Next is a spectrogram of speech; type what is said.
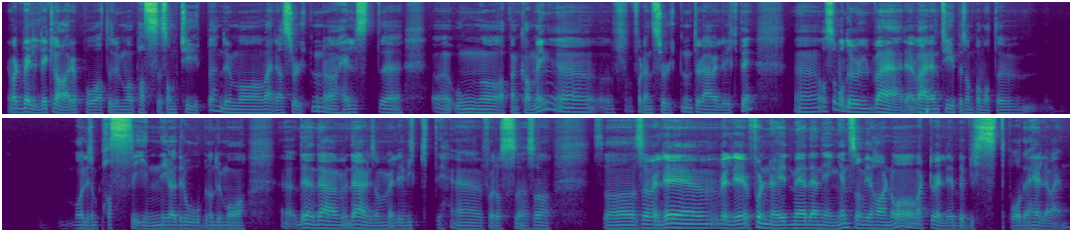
vi har vært veldig klare på at du må passe som type. Du må være sulten, og helst uh, ung og up and coming. Uh, for den sulten tror jeg er veldig viktig. Uh, og så må du være, være, en type som på en måte må liksom passe inn i garderoben, og du må eh, Det, det, er, det er, liksom veldig viktig eh, for oss. Så, så, så veldig, veldig fornøyd med den gjengen som vi har nå, og vært veldig bevisst på det hele veien.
